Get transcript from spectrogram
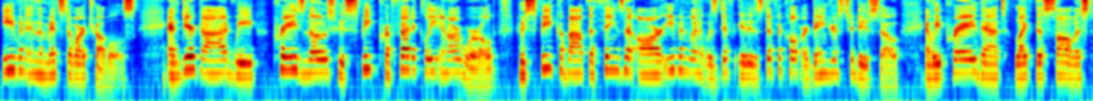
even in the midst of our troubles. And dear God, we praise those who speak prophetically in our world, who speak about the things that are, even when it was it is difficult or dangerous to do so. And we pray that, like this psalmist,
